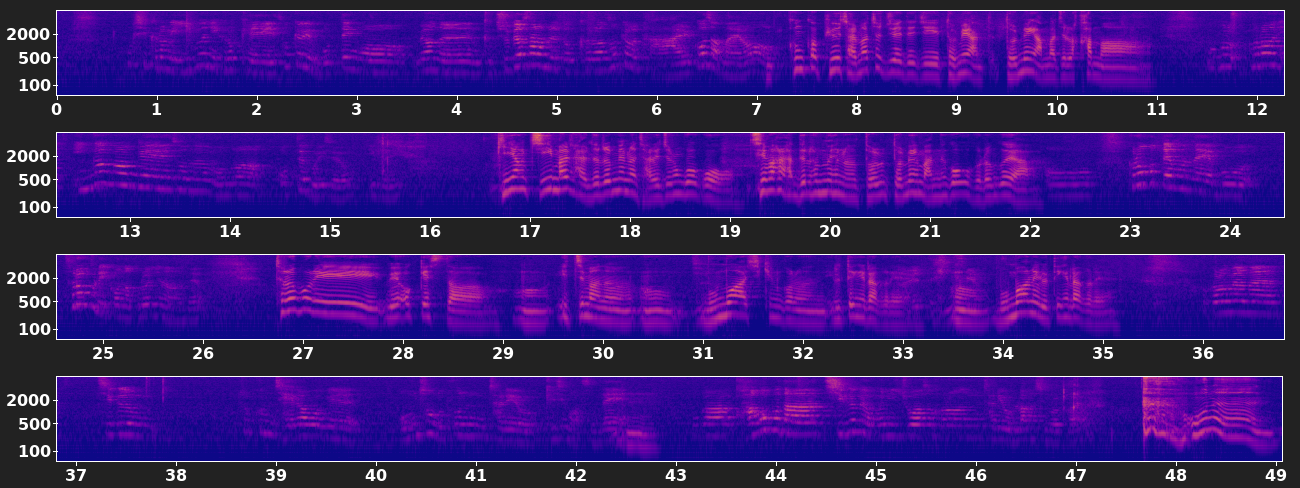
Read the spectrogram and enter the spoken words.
혹시 그러면 이분이 그렇게 성격이 못된 거면은 그 주변 사람들도 그런 성격을 다 알 거잖아요. 그러니까 비율 잘 맞춰줘야 되지. 돌멩이 안 돌멩이 안 맞으려 하면 뭐 그, 그런 인간관계에서는 뭔가 어때 보이세요, 이분이? 그냥 지 말 잘 들으면은 잘해주는 거고 지 말 안 들으면은 돌 돌멩이 맞는 거고 그런 거야. 어, 그런 것 때문에 뭐 트러블이 있거나 그러진 않으세요? 트러블이 왜 없겠어? 어, 있지만은 어, 무모화 시키는 거는 1등이라 그래. 아, 일등이세요? 어, 무모화는 1등이라 그래. 그러면은 지금 조금 제가 보기에 엄청 높은 자리에 계신 것 같은데 음. 뭔가 과거보다 지금의 운이 좋아서 그런 자리에 올라가신 걸까요? 운은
